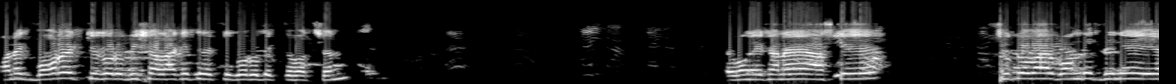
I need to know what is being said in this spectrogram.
অনেক বড় একটি গরু বিশাল আকৃতির একটি গরু দেখতে পাচ্ছেন। এবং এখানে আজকে শুক্রবার বন্ধের দিনে এই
